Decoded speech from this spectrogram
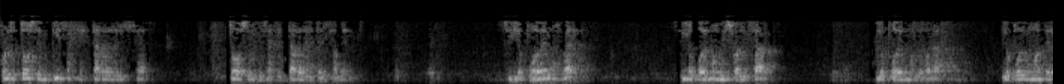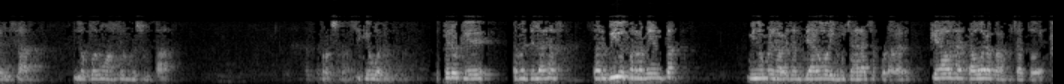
Por eso todo se empieza a gestar desde el ser. Todo se empieza a gestar desde el pensamiento. Si lo podemos ver, si lo podemos visualizar, lo podemos lograr, lo podemos materializar, lo podemos hacer un resultado. Próximo. Así que bueno, espero que realmente les haya servido esta herramienta. Mi nombre es Gabriel Santiago y muchas gracias por haber quedado hasta esta hora para escuchar todo esto.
